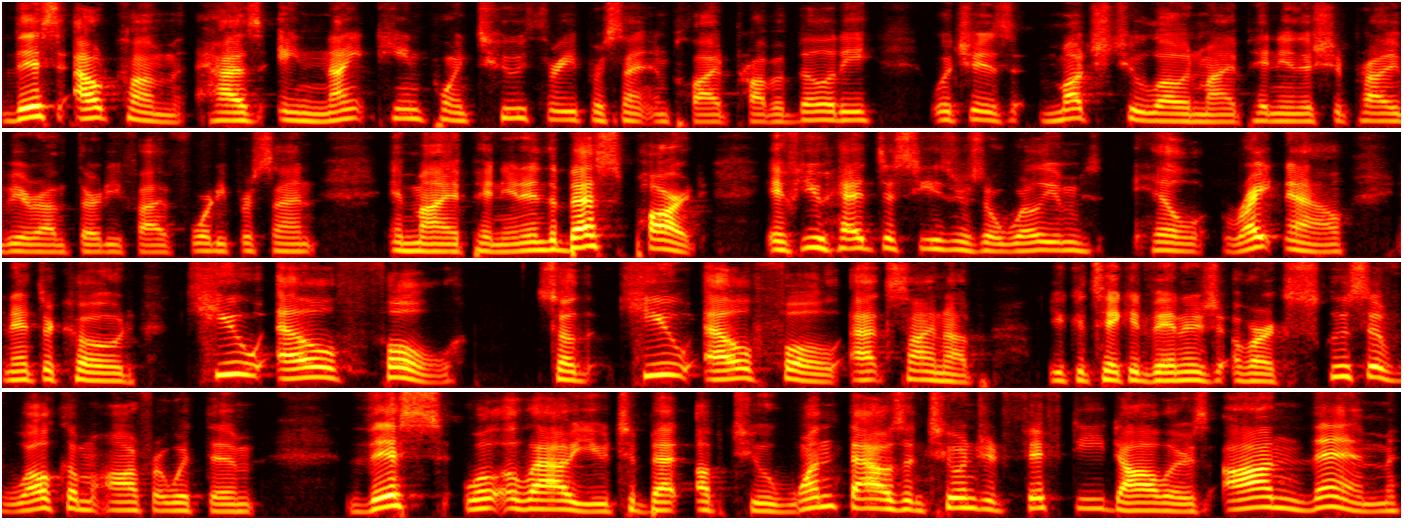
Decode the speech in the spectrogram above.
this outcome has a 19.23% implied probability, which is much too low, in my opinion. This should probably be around 35, 40%, in my opinion. And the best part, if you head to Caesars or Williams Hill right now and enter code QL Full, so QL Full at sign up, you could take advantage of our exclusive welcome offer with them. This will allow you to bet up to $1,250 on them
